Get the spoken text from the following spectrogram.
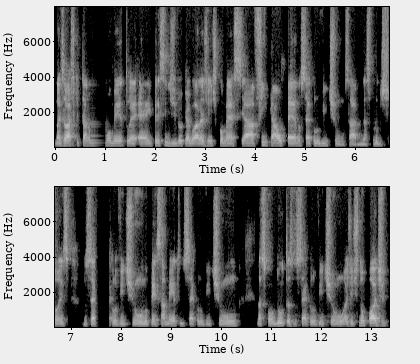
Mas eu acho que está no momento é, é, imprescindível que agora a gente comece a fincar o pé no século XXI, sabe, nas produções do século XXI, no pensamento do século XXI, nas condutas do século XXI, a gente não pode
